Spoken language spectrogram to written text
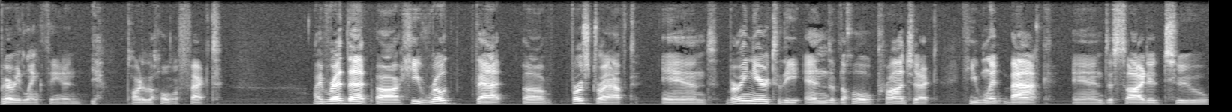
very lengthy and Yeah. part of the whole effect. I've read that uh, he wrote that uh, first draft, and very near to the end of the whole project, he went back and decided to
